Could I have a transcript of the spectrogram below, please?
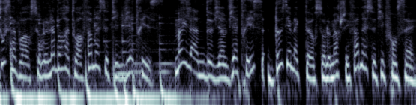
Tout savoir sur le laboratoire pharmaceutique Viatrice. Mylan devient Viatrice, deuxième acteur sur le marché pharmaceutique français.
